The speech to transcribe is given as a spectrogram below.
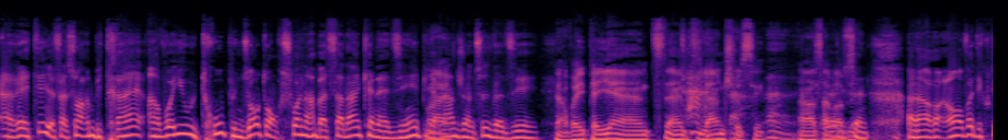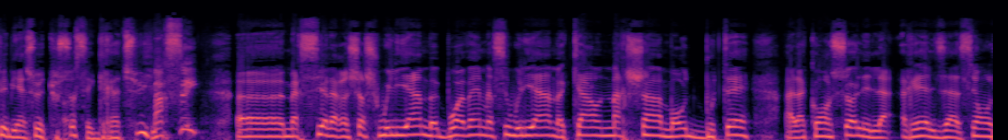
arrêtés de façon arbitraire, envoyés au trou, puis nous autres, on reçoit l'ambassadeur canadien, puis Ouais. Pierre-Marc Johnson va dire... Puis on va y payer un petit, un petit lunch aussi. Ah, ça va bien. Alors, on va t'écouter, bien sûr. Tout ça, c'est gratuit. Merci. Euh, merci à la recherche William Boivin, merci William, Carl Marchand, Maude Boutet, à la console et la réalisation,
